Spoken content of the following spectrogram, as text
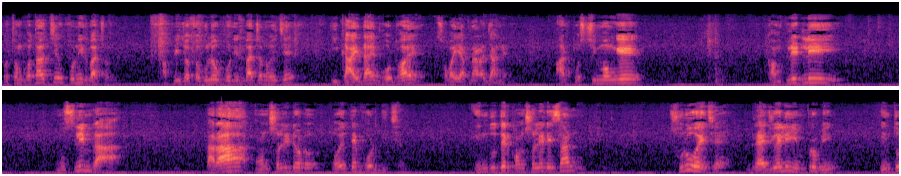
প্রথম কথা হচ্ছে উপনির্বাচন। আপনি যতগুলো উপনির্বাচন হয়েছে, কি কায়দায় ভোট হয়, সবাই আপনারা জানেন। আর পশ্চিমবঙ্গে কমপ্লিটলি মুসলিমরা, তারা কনসলিডেট ওয়েতে ভোট দিচ্ছেন। হিন্দুদের কনসলিডেশন শুরু হয়েছে গ্র্যাজুয়ালি ইমপ্রুভিং কিন্তু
